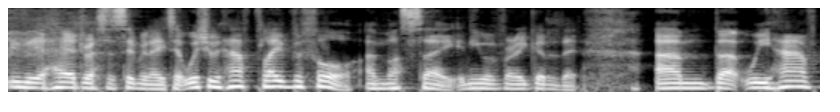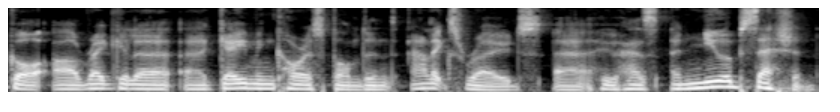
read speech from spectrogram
Maybe a hairdresser simulator, which we have played before, I must say, and you were very good at it. Um, but we have got our regular uh, gaming correspondent, Alex Rhodes, uh, who has a new obsession.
